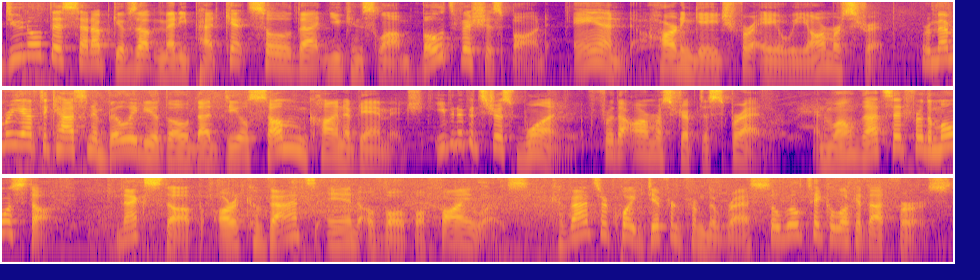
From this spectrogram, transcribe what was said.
Do note this setup gives up Medi Pet Kit so that you can slot both Vicious Bond and Hard Engage for AoE Armor Strip. Remember you have to cast an ability though that deals some kind of damage, even if it's just one, for the Armor Strip to spread. And well, that's it for the MOA stuff. Next up are Kavats and Vulpaphylas. Kavats are quite different from the rest, so we'll take a look at that first.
